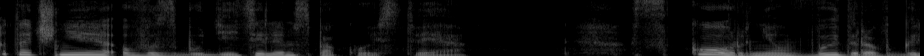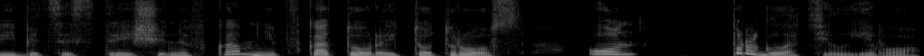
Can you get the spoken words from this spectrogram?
а точнее возбудителем спокойствия. С корнем выдрав грибец из трещины в камне, в которой тот рос, он проглотил его.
